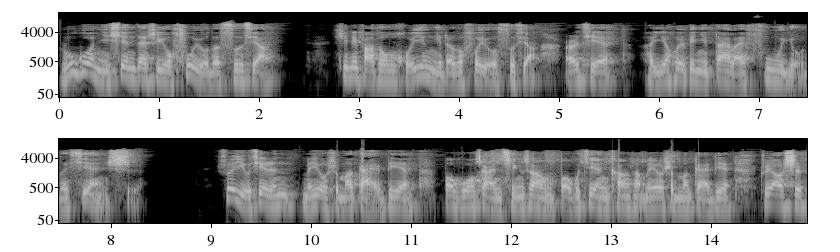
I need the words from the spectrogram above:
如果你现在是有富有的思想，心理法则会回应你这个富有思想，而且也会给你带来富有的现实。所以有些人没有什么改变，包括感情上，包括健康上没有什么改变，主要是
